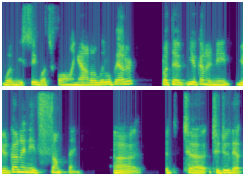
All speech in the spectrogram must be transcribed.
when you see what's falling out a little better. But that you're going to need you're going to need something uh, to to do that.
